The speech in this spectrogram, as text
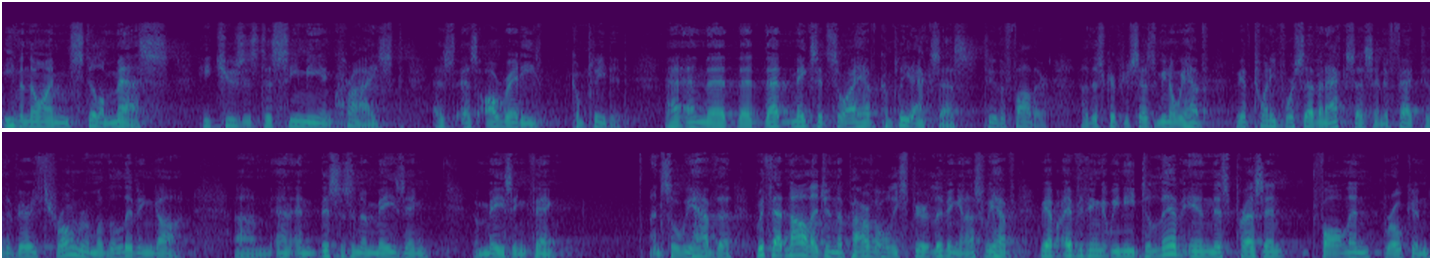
even though I'm still a mess, he chooses to see me in Christ as, as already completed and that, that, that makes it so I have complete access to the Father. Uh, the scripture says, you know, we have, we have 24 7 access, in effect, to the very throne room of the living God. Um, and, and this is an amazing, amazing thing. And so we have the, with that knowledge and the power of the Holy Spirit living in us, we have, we have everything that we need to live in this present, fallen, broken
